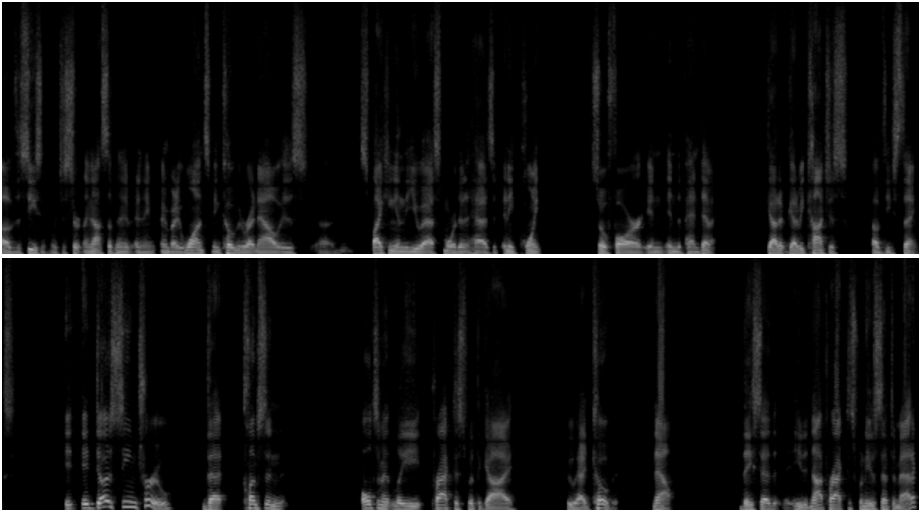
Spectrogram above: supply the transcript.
of the season, which is certainly not something anybody wants. I mean, COVID right now is uh, spiking in the U.S. more than it has at any point so far in in the pandemic. Got to got to be conscious of these things. It it does seem true that Clemson ultimately practiced with the guy who had COVID. Now, they said he did not practice when he was symptomatic.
